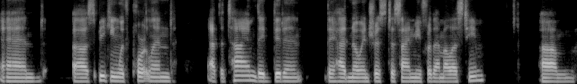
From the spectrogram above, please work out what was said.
And uh, speaking with Portland at the time, they didn't, they had no interest to sign me for the MLS team. Um,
